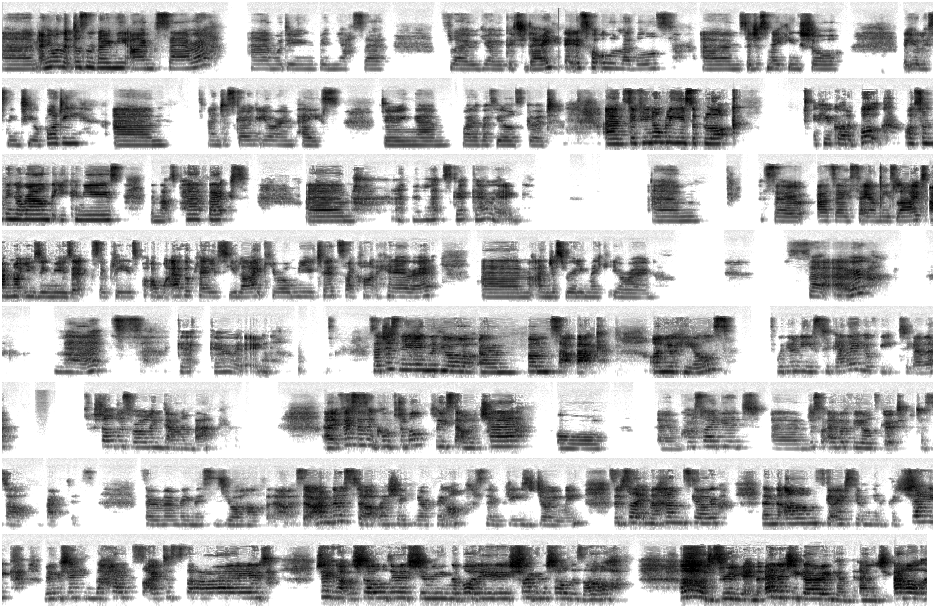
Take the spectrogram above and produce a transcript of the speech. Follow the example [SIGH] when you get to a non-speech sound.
Um, anyone that doesn't know me, I'm Sarah, and we're doing Vinyasa Flow Yoga today. It is for all levels, um, so just making sure that you're listening to your body um, and just going at your own pace, doing um, whatever feels good. Um, so if you normally use a block, if you've got a book or something around that you can use, then that's perfect. Um, and then let's get going. Um, so as I say on these lives, I'm not using music. So please put on whatever playlist you like. You're all muted, so I can't hear it. Um, and just really make it your own. So let's get going. So just kneeling with your um, bum sat back on your heels, with your knees together, your feet together, shoulders rolling down and back. Uh, if this isn't comfortable, please sit on a chair or um, cross-legged, um, just whatever feels good to start the practice. So remembering this is your half an hour. So I'm going to start by shaking everything off, so please join me. So just letting the hands go, then the arms go, just giving it a good shake, maybe shaking the head side to side, shaking out the shoulders, shimmying the body, shrugging the shoulders off. Oh, just really getting the energy going, getting the energy out.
